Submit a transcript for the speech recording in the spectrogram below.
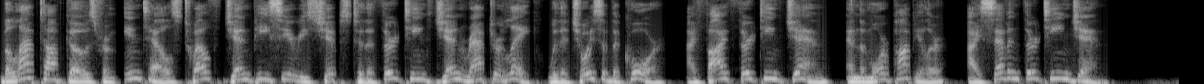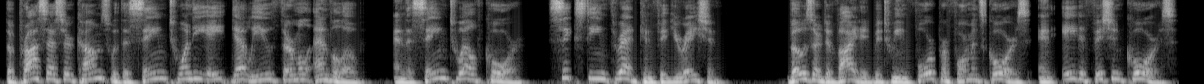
The laptop goes from Intel's 12th Gen P series chips to the 13th Gen Raptor Lake with a choice of the Core i5 13th Gen and the more popular i7 13 Gen. The processor comes with the same 28W thermal envelope and the same 12-core, 16-thread configuration. Those are divided between 4 performance cores and 8 efficient cores.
